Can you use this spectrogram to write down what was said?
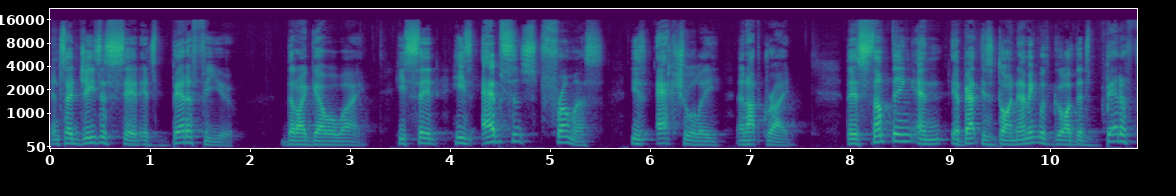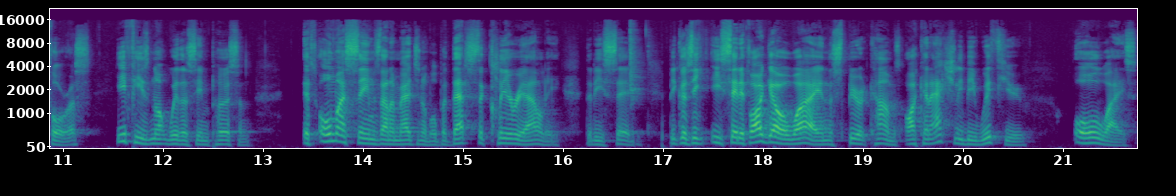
And so Jesus said, It's better for you that I go away. He said, His absence from us is actually an upgrade. There's something and about this dynamic with God that's better for us if He's not with us in person. It almost seems unimaginable, but that's the clear reality that He said. Because He, he said, if I go away and the Spirit comes, I can actually be with you always,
